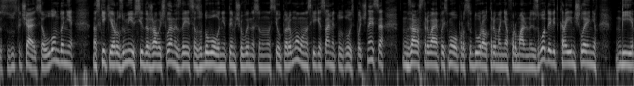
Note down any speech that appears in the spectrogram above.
зустрічаються у Лондоні. Наскільки я розумію, всі держави-члени здається задоволені тим, що винесено на стіл перемовин. Наскільки саміт тут ось почнеться. Зараз триває письмова процедура отримання формальної згоди від країн-членів і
